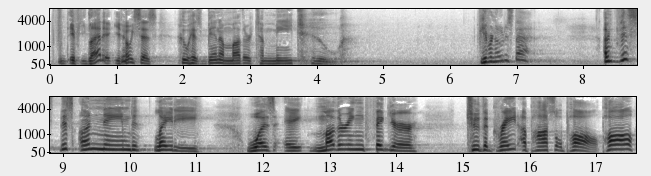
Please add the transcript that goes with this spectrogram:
for if you let it, you know, he says, who has been a mother to me too. Have you ever noticed that? I mean, this, this unnamed lady was a mothering figure to the great apostle Paul. Paul,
